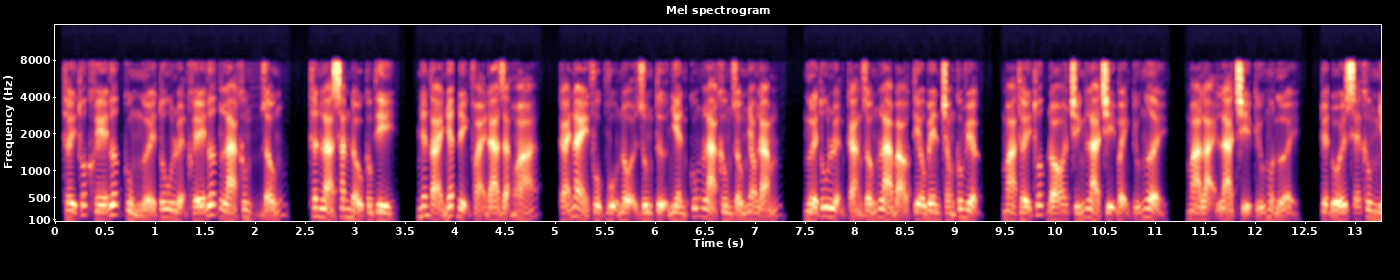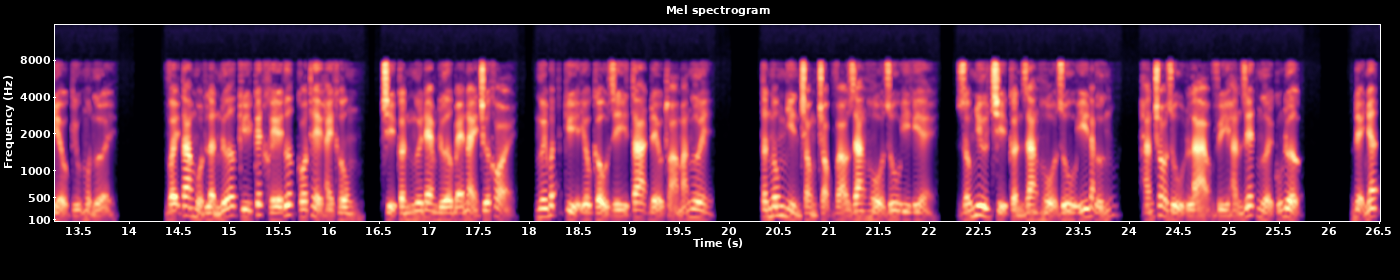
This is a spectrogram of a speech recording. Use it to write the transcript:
Thầy thuốc khế ước cùng người tu luyện khế ước là không giống, thân là săn đầu công ty, nhân tài nhất định phải đa dạng hóa cái này phục vụ nội dung tự nhiên cũng là không giống nhau lắm, người tu luyện càng giống là bảo tiêu bên trong công việc, mà thầy thuốc đó chính là trị bệnh cứu người, mà lại là chỉ cứu một người, tuyệt đối sẽ không nhiều cứu một người. Vậy ta một lần nữa ký kết khế ước có thể hay không? Chỉ cần ngươi đem đứa bé này chữa khỏi, ngươi bất kỳ yêu cầu gì ta đều thỏa mãn ngươi. Tân ông nhìn chòng chọc vào giang hồ du y ỉa giống như chỉ cần giang hồ du ý đáp ứng, hắn cho dù là vì hắn giết người cũng được. Đệ nhất,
